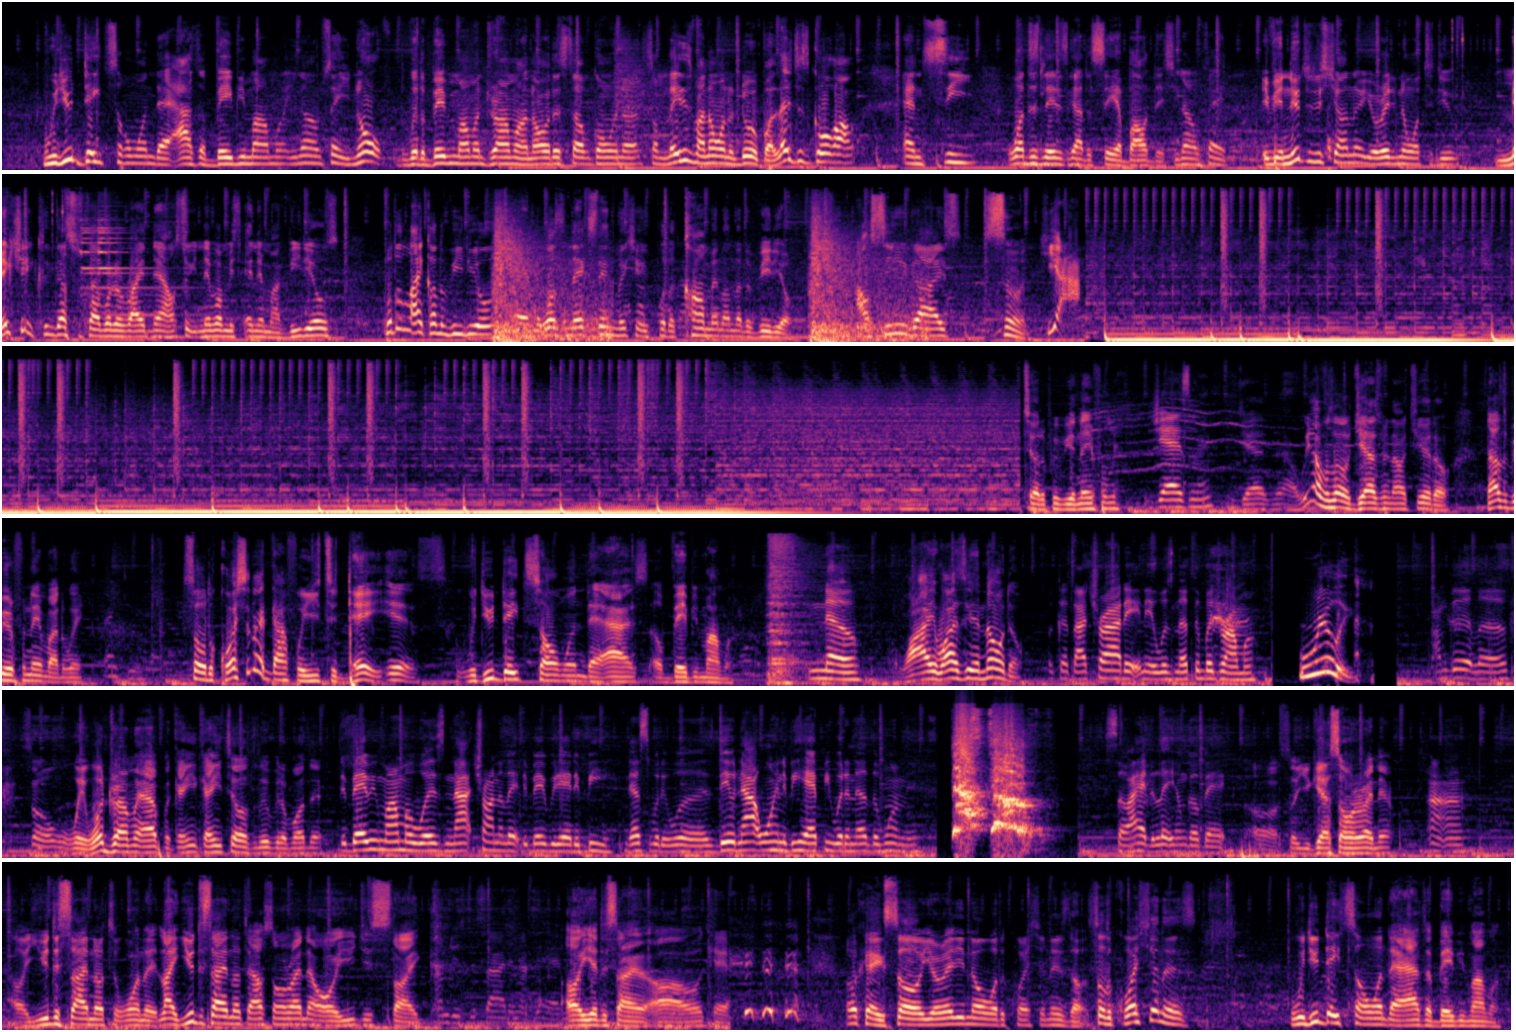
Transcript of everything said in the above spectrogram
Would you date someone that has a baby mama? You know what I'm saying? You know, with the baby mama drama and all this stuff going on, some ladies might not want to do it, but let's just go out and see what this lady's got to say about this. You know what I'm saying? If you're new to this channel, you already know what to do. Make sure you click that subscribe button right now so you never miss any of my videos. Put a like on the video, and what's the next thing? Make sure you put a comment under the video. I'll see you guys soon. Yeah. Tell the people your name for me. Jasmine. Jasmine. Oh, we have a lot of Jasmine out here, though. That's a beautiful name, by the way. Thank you. So the question I got for you today is: Would you date someone that has a baby mama? No, Why? Why is it a no though? because I tried it and it was nothing but drama. Really? I'm good, love. So wait, what drama happened? Can you can you tell us a little bit about that? The baby mama was not trying to let the baby daddy be. That's what it was. They were not wanting to be happy with another woman. So I had to let him go back. Oh, so you got someone right now? Uh-uh. Oh, you decide not to want to like you decide not to have someone right now, or you just like I'm just deciding not to have. oh you're deciding. Oh, okay. okay, so you already know what the question is though. So the question is, would you date someone that has a baby mama?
